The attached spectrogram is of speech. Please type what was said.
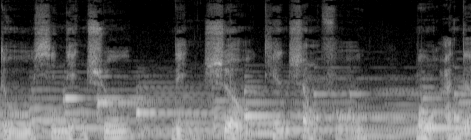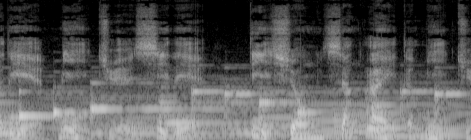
读心灵书，领受天上福。慕安德烈秘诀系列：弟兄相爱的秘诀。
